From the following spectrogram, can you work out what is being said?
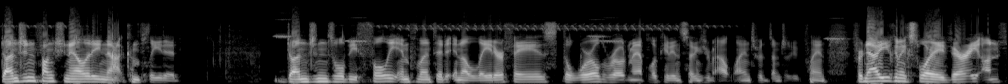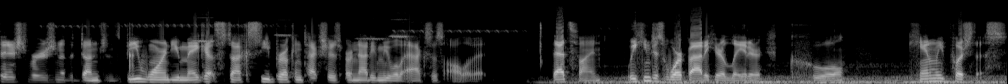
dungeon functionality not completed. Dungeons will be fully implemented in a later phase. The world roadmap located in settings room outlines where the dungeon will be planned. For now, you can explore a very unfinished version of the dungeons. Be warned, you may get stuck, see broken textures, or not even be able to access all of it. That's fine. We can just warp out of here later. Cool. Can we push this?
